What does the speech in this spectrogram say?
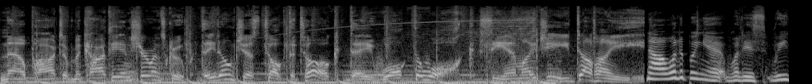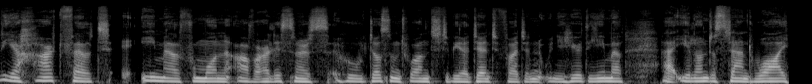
now part of McCarthy Insurance Group. They don't just talk the talk, they walk the walk. CMIG.ie. Now, I want to bring you what is really a heartfelt email from one of our listeners who doesn't want to be identified. And when you hear the email, uh, you'll understand why.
